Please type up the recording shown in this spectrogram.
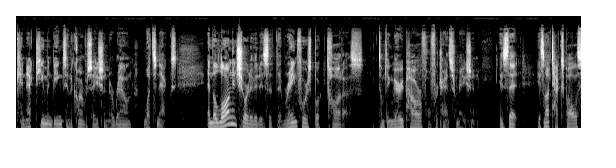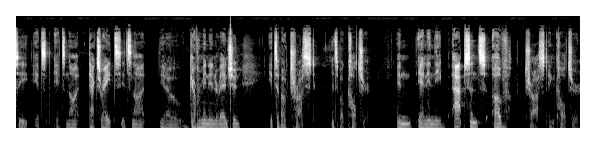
connect human beings in a conversation around what's next. And the long and short of it is that the rainforest book taught us something very powerful for transformation is that it's not tax policy it's it's not tax rates it's not you know government intervention it's about trust it's about culture. And and in the absence of trust and culture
